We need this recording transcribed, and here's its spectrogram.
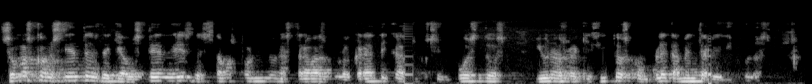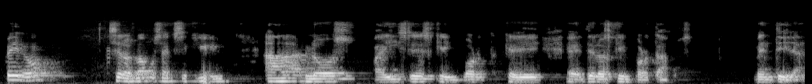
somos conscientes de que a ustedes les estamos poniendo unas trabas burocráticas, unos impuestos y unos requisitos completamente ridículos, pero se los vamos a exigir a los países eh, de los que importamos. Mentira.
